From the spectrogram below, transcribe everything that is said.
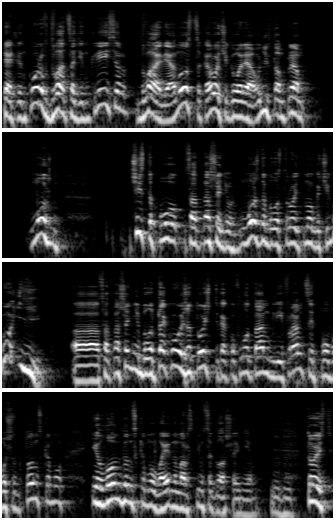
5 линкоров, 21 крейсер, 2 авианосца. Короче говоря, у них там прям можно чисто по соотношению можно было строить много чего и э, соотношение было такое же точно, как у флота Англии и Франции по Вашингтонскому и Лондонскому военно-морским соглашениям. Угу. То есть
